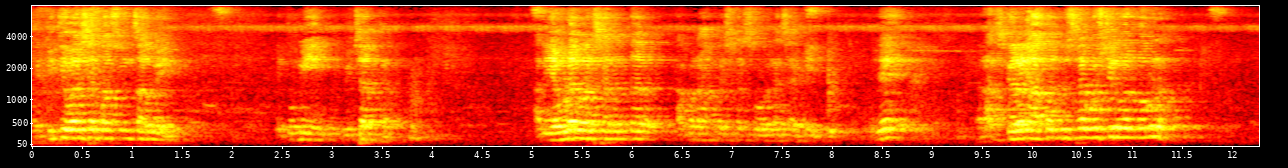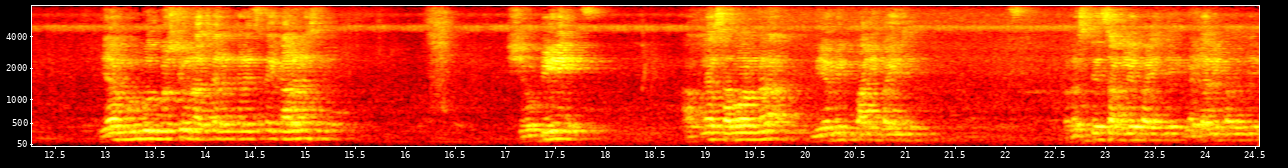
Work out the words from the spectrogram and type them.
किती वर्षापासून चालू आहे? हे तुम्ही विचार करा. आणि एवढ्या वर्षानंतर आपण हा प्रश्न सोडवण्यासाठी म्हणजे राजकारण आपण दुसऱ्या गोष्टींवर करू ना. या मूलभूत गोष्टीवर राजकारण करायचं काही कारणच नाही शेवटी आपल्या सर्वांना नियमित पाणी पाहिजे. रस्ते चांगले पाहिजे गटारी पाहिजे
